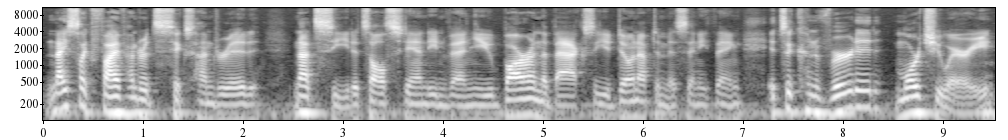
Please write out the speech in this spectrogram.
nice like 500, 600, not seat. It's all standing venue, bar in the back, so you don't have to miss anything. It's a converted mortuary,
